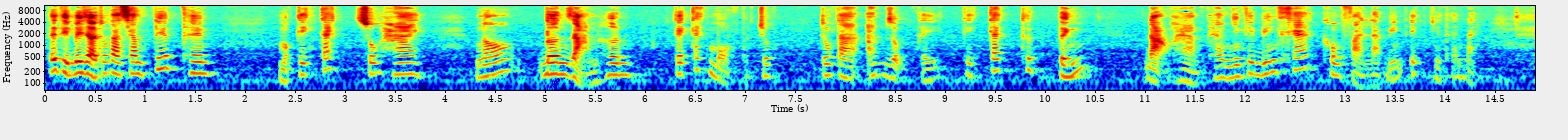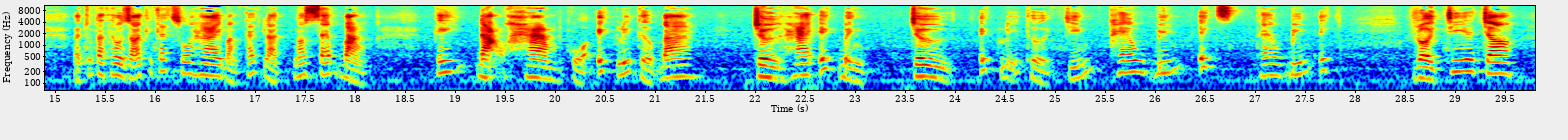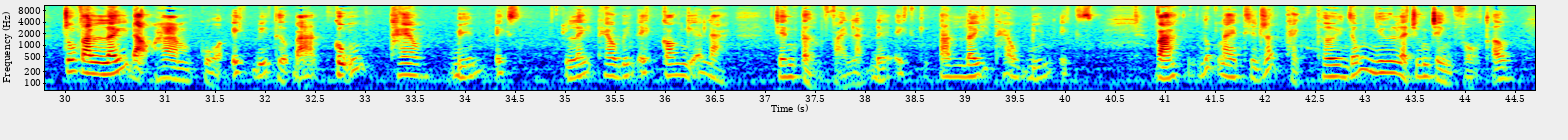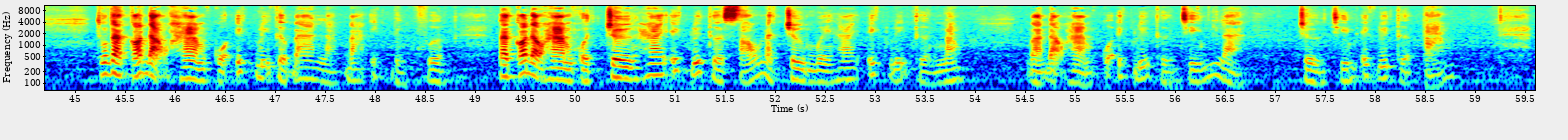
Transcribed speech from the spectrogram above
Thế thì bây giờ chúng ta xem tiếp thêm một cái cách số 2 nó đơn giản hơn cái cách một một chút. Chúng ta áp dụng cái cái cách thức tính đạo hàm theo những cái biến khác không phải là biến x như thế này. Và chúng ta theo dõi cái cách số 2 bằng cách là nó sẽ bằng cái đạo hàm của x lũy thừa 3 trừ 2x bình, trừ x lũy thừa 9 theo biến x, theo biến x. Rồi chia cho, chúng ta lấy đạo hàm của x lũy thừa 3 cũng theo biến x. Lấy theo biến x có nghĩa là trên tử phải là dx ta lấy theo biến x. Và lúc này thì rất thành thơi, giống như là chương trình phổ thông chúng ta có đạo hàm của x lũy thừa 3 là 3x bình phương ta có đạo hàm của trừ 2x lũy thừa 6 là trừ 12x lũy thừa 5 và đạo hàm của x lũy thừa 9 là trừ 9x lũy thừa 8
